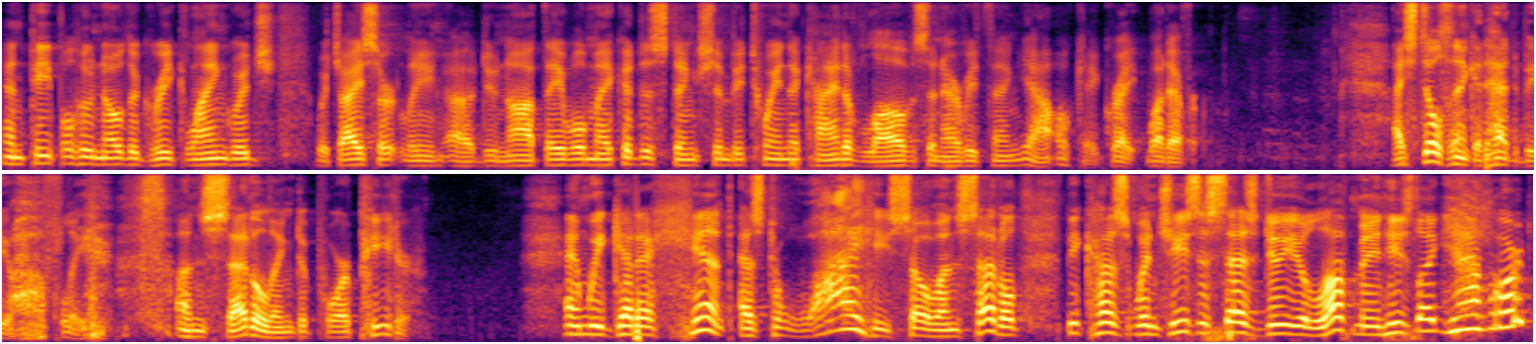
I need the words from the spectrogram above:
And people who know the Greek language, which I certainly uh, do not, they will make a distinction between the kind of loves and everything. Yeah, okay, great, whatever. I still think it had to be awfully unsettling to poor Peter. And we get a hint as to why he's so unsettled because when Jesus says, Do you love me? And he's like, Yeah, Lord,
